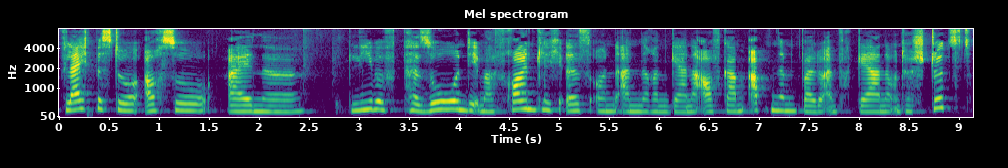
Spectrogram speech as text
vielleicht bist du auch so eine liebe Person, die immer freundlich ist und anderen gerne Aufgaben abnimmt, weil du einfach gerne unterstützt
